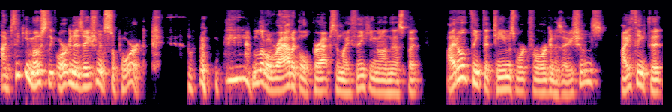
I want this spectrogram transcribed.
i'm thinking mostly organizational support I'm a little radical perhaps in my thinking on this, but I don't think that teams work for organizations. I think that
